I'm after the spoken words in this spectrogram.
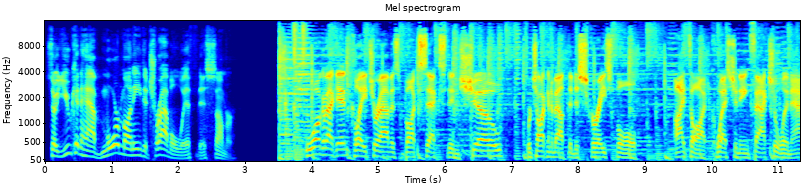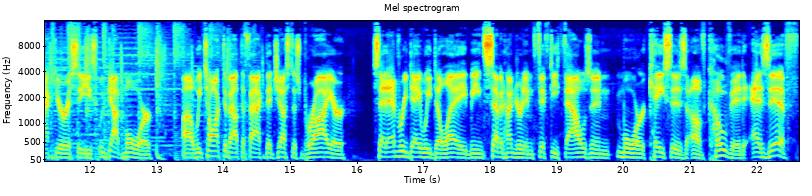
so you can have more money to travel with this summer. Welcome back in, Clay Travis, Buck Sexton Show. We're talking about the disgraceful I thought, questioning factual inaccuracies. We've got more. Uh, we talked about the fact that Justice Breyer said every day we delay means 750,000 more cases of COVID, as if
